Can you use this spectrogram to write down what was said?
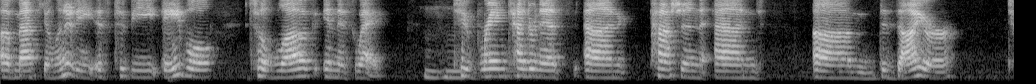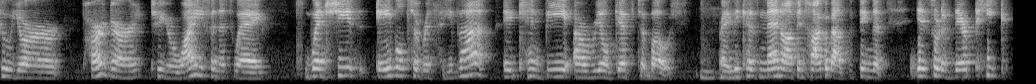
of masculinity is to be able to love in this way, mm-hmm. to bring tenderness and passion and um, desire to your partner, to your wife in this way, when she's able to receive that, it can be a real gift to both, mm-hmm. right? Because men often talk about the thing that is sort of their peak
